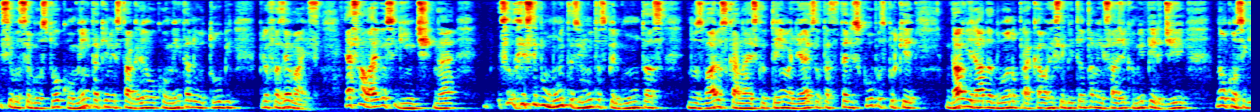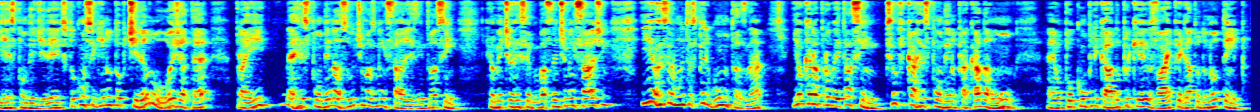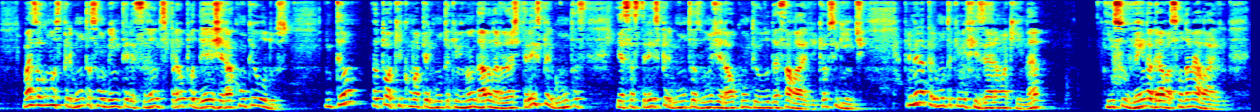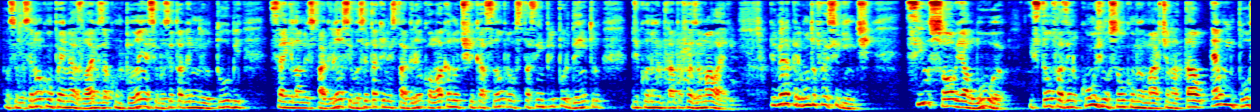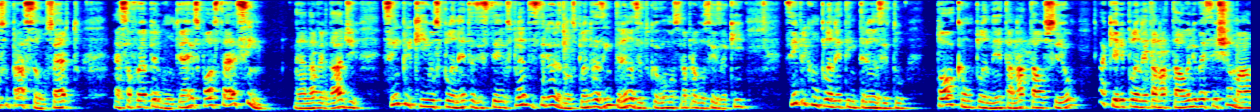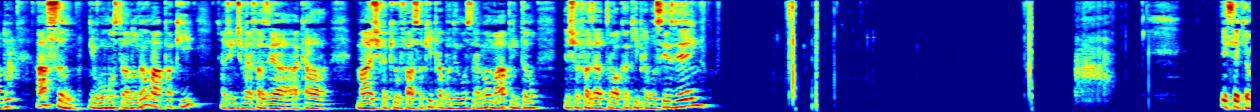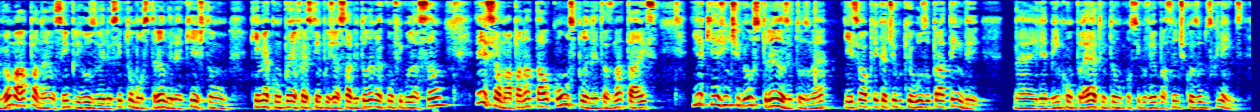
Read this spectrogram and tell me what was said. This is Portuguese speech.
Se você gostou, comenta aqui no Instagram ou comenta no YouTube para eu fazer mais. Essa live é o seguinte, né? Eu recebo muitas e muitas perguntas nos vários canais que eu tenho. Aliás, eu peço até desculpas porque da virada do ano para cá eu recebi tanta mensagem que eu me perdi, não consegui responder direito. Estou conseguindo, estou tirando hoje até para ir é, respondendo as últimas mensagens. Então, assim, realmente eu recebo bastante mensagem e eu recebo muitas perguntas, né? E eu quero aproveitar assim, se eu ficar respondendo para cada um é um pouco complicado porque vai pegar todo o meu tempo. Mas algumas perguntas são bem interessantes para eu poder gerar conteúdos. Então, eu estou aqui com uma pergunta que me mandaram, na verdade, três perguntas, e essas três perguntas vão gerar o conteúdo dessa live, que é o seguinte. Primeira pergunta que me fizeram aqui, né? Isso vem da gravação da minha live. Então, se você não acompanha minhas lives, acompanha. Se você está vendo no YouTube, segue lá no Instagram. Se você está aqui no Instagram, coloca a notificação para você estar tá sempre por dentro de quando eu entrar para fazer uma live. primeira pergunta foi a seguinte: se o Sol e a Lua estão fazendo conjunção com o meu Marte natal, é um impulso para ação, certo? Essa foi a pergunta. E a resposta é sim. Né? Na verdade, sempre que os planetas, exteriores, os planetas exteriores, não, os planetas em trânsito, que eu vou mostrar para vocês aqui, sempre que um planeta em trânsito toca um planeta natal seu, aquele planeta natal ele vai ser chamado a ação. Eu vou mostrar no meu mapa aqui. A gente vai fazer a, aquela mágica que eu faço aqui para poder mostrar meu mapa. Então, deixa eu fazer a troca aqui para vocês verem. Esse aqui é o meu mapa, né? Eu sempre uso ele, eu sempre estou mostrando ele aqui. Então, quem me acompanha faz tempo já sabe toda a minha configuração. Esse é o mapa natal com os planetas natais. E aqui a gente vê os trânsitos, né? Esse é o aplicativo que eu uso para atender. Né? Ele é bem completo, então eu consigo ver bastante coisa dos clientes.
